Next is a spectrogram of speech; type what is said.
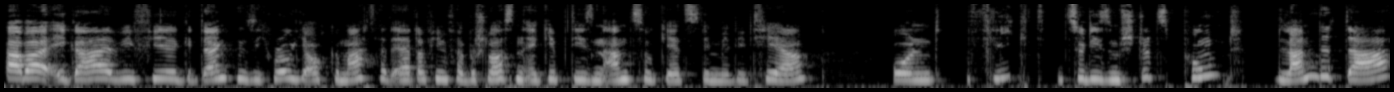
Aber egal, wie viel Gedanken sich Rogi auch gemacht hat, er hat auf jeden Fall beschlossen, er gibt diesen Anzug jetzt dem Militär und fliegt zu diesem Stützpunkt, landet da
